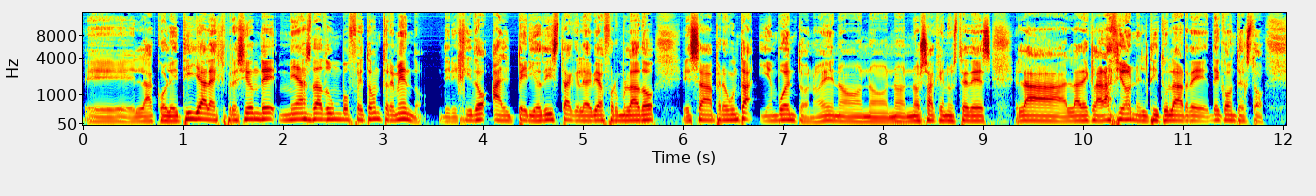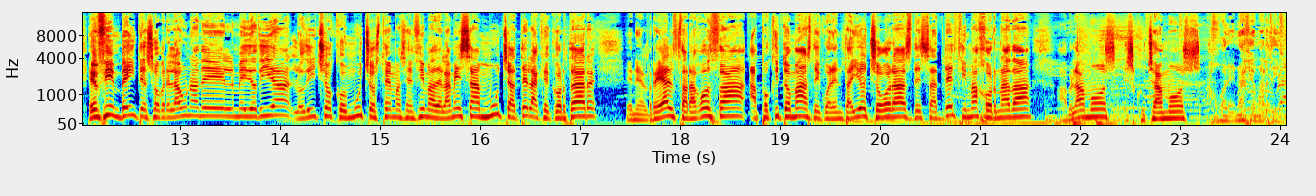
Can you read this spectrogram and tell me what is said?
la coletilla, la expresión de me has dado un bofetón tremendo, dirigido al periodista que le había formulado esa pregunta y en buen tono, ¿eh? no, no, no, no saquen ustedes la, declaración, el titular de, de, contexto. En fin, 20 sobre la una del mediodía, lo dicho, con muchos temas encima de la mesa, mucha tela que cortar en el Real Zaragoza, a poquito más de 48 horas de esa décima jornada, hablamos, escuchamos a Juan Ignacio Martínez.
